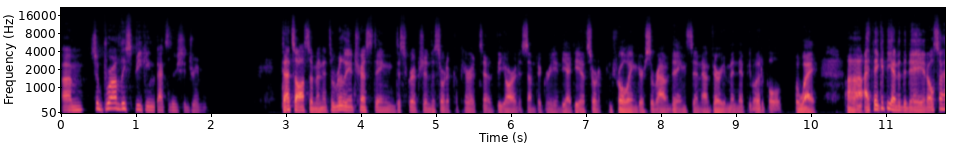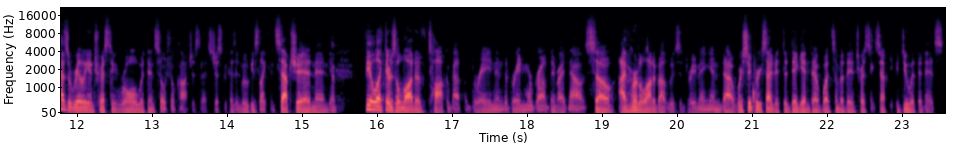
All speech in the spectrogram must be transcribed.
Um, so broadly speaking, that's lucid dreaming. That's awesome. And it's a really interesting description to sort of compare it to VR to some degree and the idea of sort of controlling your surroundings in a very manipulatable way. Uh, I think at the end of the day, it also has a really interesting role within social consciousness, just because in movies like Inception and yep. feel like there's a lot of talk about the brain and the brain more broadly right now. So I've heard a lot about lucid dreaming and uh, we're super excited to dig into what some of the interesting stuff you could do with it is.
